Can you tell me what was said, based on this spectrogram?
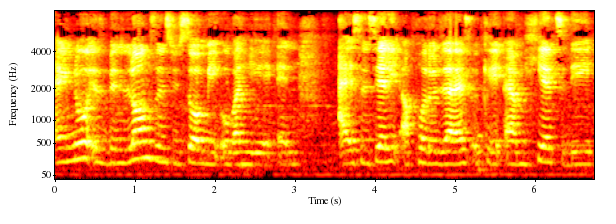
I know it's been long since you saw me over here and I sincerely apologize okay? I'm here today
